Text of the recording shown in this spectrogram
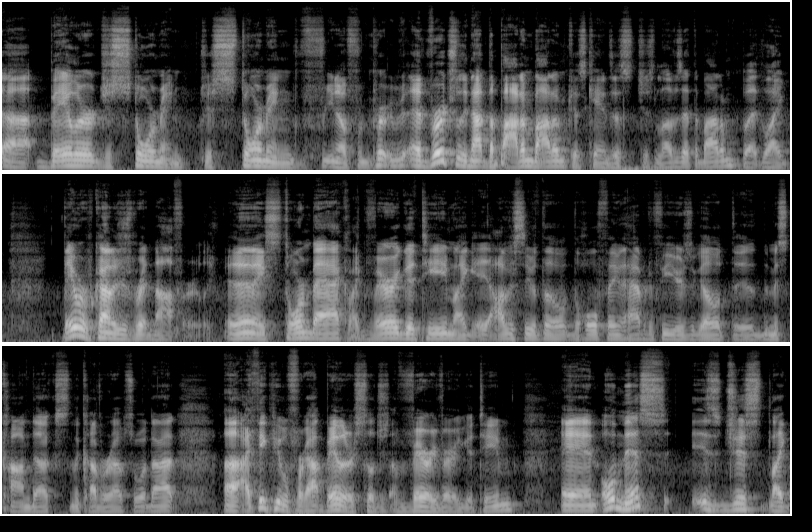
Uh, Baylor just storming, just storming, you know, from per, uh, virtually not the bottom bottom because Kansas just loves at the bottom, but like they were kind of just written off early, and then they stormed back. Like very good team. Like it- obviously with the the whole thing that happened a few years ago with the the misconducts and the cover ups and whatnot. Uh, I think people forgot Baylor is still just a very very good team, and Ole Miss is just like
